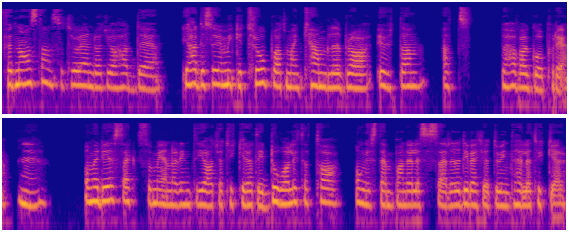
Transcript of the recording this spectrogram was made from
för att någonstans så tror jag ändå att jag hade jag hade så mycket tro på att man kan bli bra utan att behöva gå på det. Mm. Och med det sagt så menar inte jag att jag tycker att det är dåligt att ta ångestdämpande eller SSRI. Det vet jag att du inte heller tycker.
